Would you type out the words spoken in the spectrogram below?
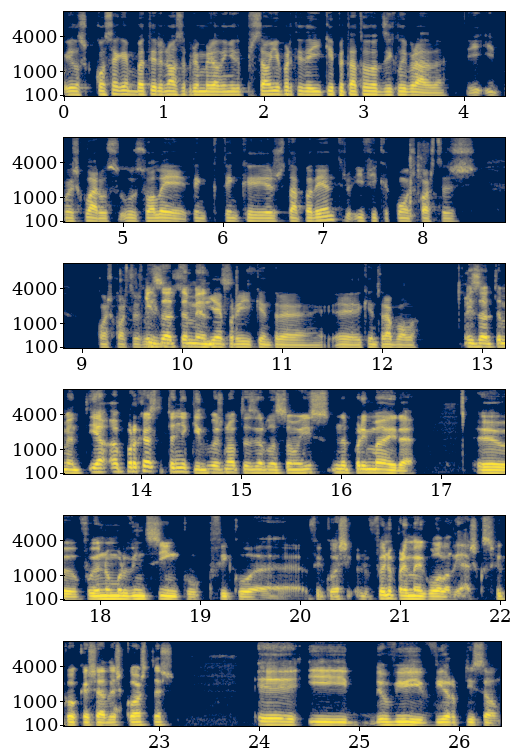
eles conseguem bater a nossa primeira linha de pressão e a partir daí a equipa está toda desequilibrada. E, e depois, claro, o, o Soalé tem que, tem que ajustar para dentro e fica com as costas com as costas livres Exatamente. e é por aí que entra, é, que entra a bola. Exatamente. E ah, por acaso tenho aqui duas notas em relação a isso. Na primeira, uh, foi o número 25 que ficou, ficou foi no primeiro gol, aliás, que se ficou queixado das costas e, e eu vi, vi a repetição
